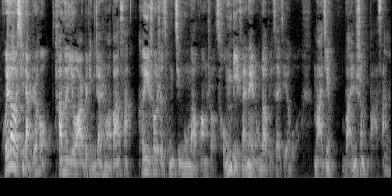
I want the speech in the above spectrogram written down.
回到西甲之后，他们又二比零战胜了巴萨，可以说是从进攻到防守，从比赛内容到比赛结果，马竞完胜巴萨。嗯，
